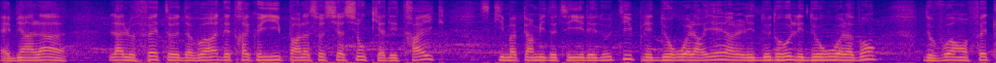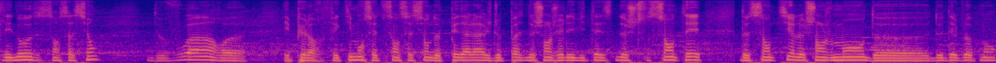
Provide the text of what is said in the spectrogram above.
Eh bien là, là le fait d'être accueilli par l'association qui a des trikes, ce qui m'a permis de tailler les deux types, les deux roues à l'arrière, les deux, les deux roues à l'avant, de voir en fait les nôtres sensations, de voir et puis alors effectivement cette sensation de pédalage, de, de changer les vitesses, de sentir, de sentir le changement de, développement,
